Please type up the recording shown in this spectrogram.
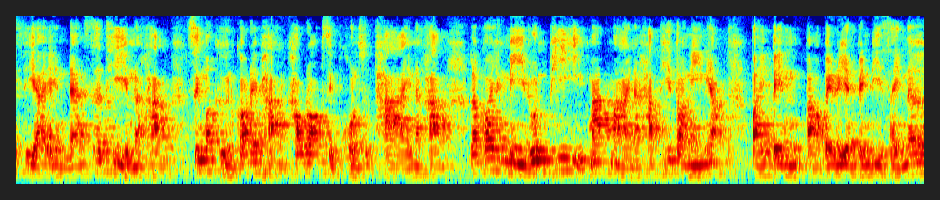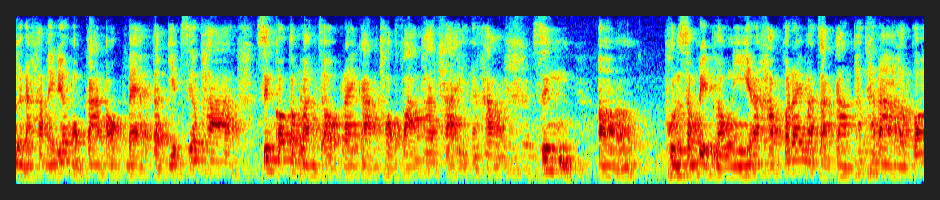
STRN Dancer Team นะครับซึ่งเมื่อคืนก็ได้ผ่านเข้ารอบ 10 คนสุดท้ายนะครับแล้วก็ยังมีรุ่นพี่อีกมากมายนะครับที่ตอนนี้เนี่ยไปเป็นไปเรียนเป็นดีไซเนอร์นะครับในเรื่องของการออกแบบตัดเย็บเสื้อผ้า ซึ่งก็กำลังจะออกรายการทอฟ้าผ้าไทยนะครับซึ่ง ผลสำเร็จเหล่านี้นะครับ ก็ได้มาจากการพัฒนาแล้วก็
